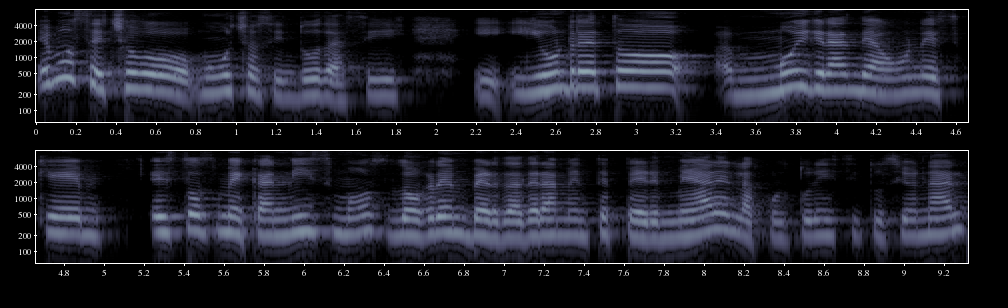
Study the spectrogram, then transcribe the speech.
Hemos hecho mucho, sin duda, sí, y, y un reto muy grande aún es que estos mecanismos logren verdaderamente permear en la cultura institucional.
